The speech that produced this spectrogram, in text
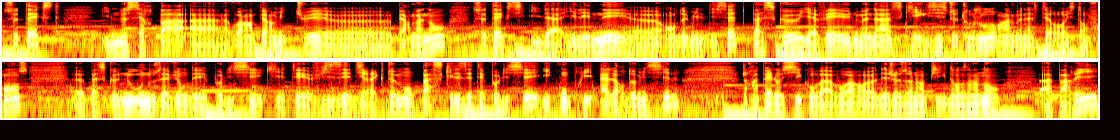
ce texte, il ne sert pas à avoir un permis de tuer euh, permanent. Ce texte, il, a, il est né euh, en 2017 parce qu'il y avait une menace qui existe toujours, la hein, menace terroriste en France, euh, parce que nous, nous avions des policiers qui étaient visés directement parce qu'ils étaient policiers, y compris à leur domicile. Je rappelle aussi qu'on va avoir des Jeux Olympiques dans un an à Paris.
